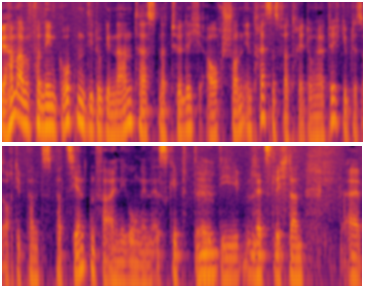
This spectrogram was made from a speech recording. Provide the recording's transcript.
Wir haben aber von den Gruppen, die du genannt hast, natürlich auch schon Interessensvertretungen. Natürlich gibt es auch die Patientenvereinigungen. Es gibt äh, mhm. die letztlich dann äh,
